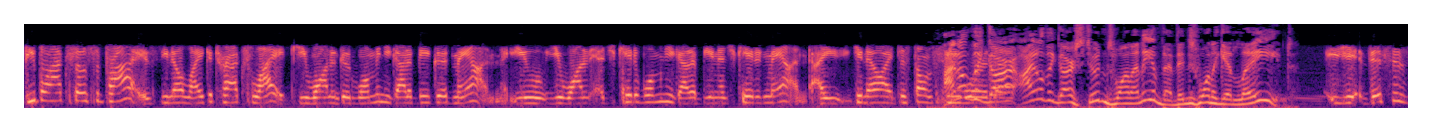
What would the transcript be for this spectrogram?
people act so surprised. You know, like attracts like. You want a good woman, you got to be a good man. You you want an educated woman, you got to be an educated man. I, you know, I just don't see I don't think our I don't think our students want any of that. They just want to get laid. Yeah, this is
